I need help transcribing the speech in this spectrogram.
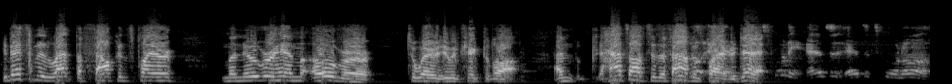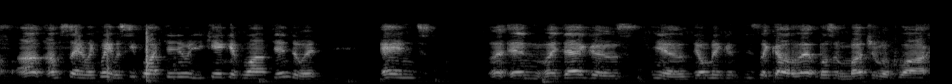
he basically let the Falcons player maneuver him over to where he would kick the ball. And hats off to the Falcons Well, player who did it's it. funny as it, as it's going off. I'm, I'm saying like, wait, was he blocked into it? You can't get blocked into it. And and my dad goes, you know, the old man, goes- he's like, oh, that wasn't much of a block.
